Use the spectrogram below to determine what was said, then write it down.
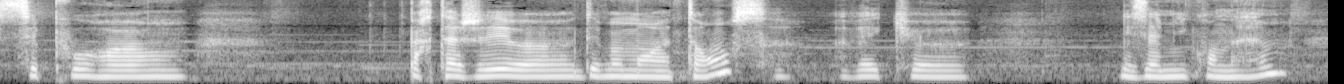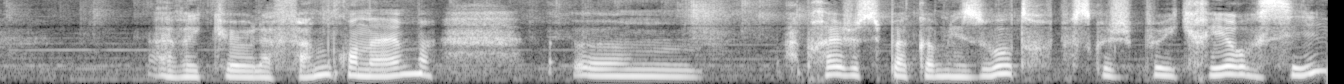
c'est pour euh, partager euh, des moments intenses avec euh, les amis qu'on aime, avec la femme qu'on aime. après, je ne suis pas comme les autres parce que je peux écrire aussi,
